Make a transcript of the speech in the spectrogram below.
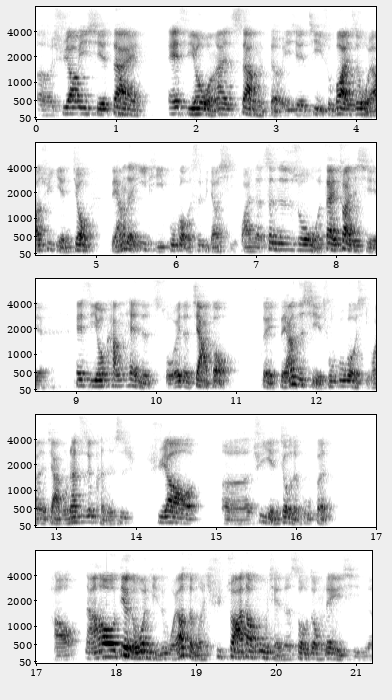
呃需要一些在。SEO 文案上的一些技术，不管是我要去研究怎样的议题，Google 是比较喜欢的，甚至是说我在撰写 SEO content 的所谓的架构，对，怎样子写出 Google 喜欢的架构，那这就可能是需要呃去研究的部分。好，然后第二个问题是，我要怎么去抓到目前的受众类型呢？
